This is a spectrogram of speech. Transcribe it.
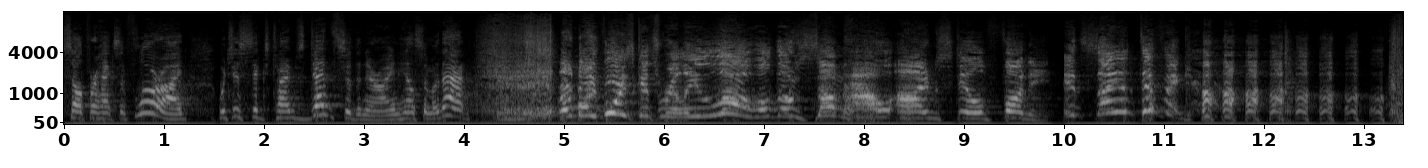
sulfur hexafluoride, which is six times denser than air. I inhale some of that. And my voice gets really low, although somehow I'm still funny. It's scientific.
